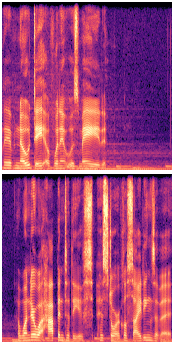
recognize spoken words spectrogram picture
They have no date of when it was made. I wonder what happened to the historical sightings of it.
